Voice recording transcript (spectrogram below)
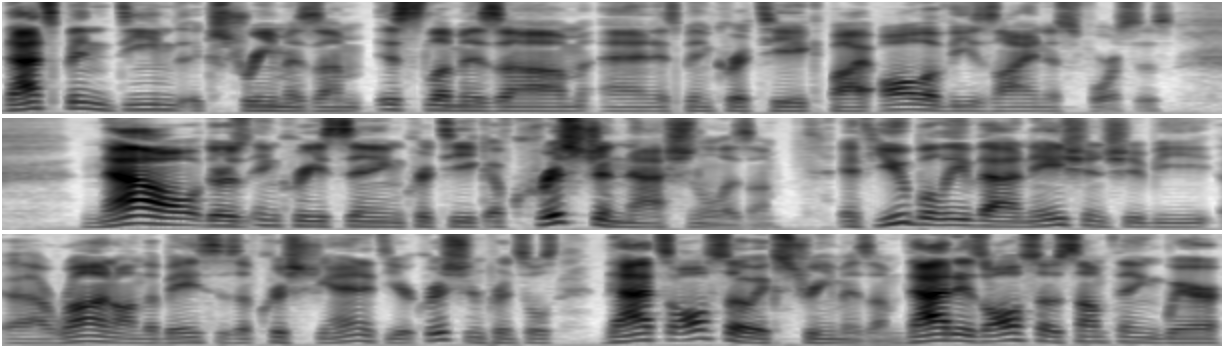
That's been deemed extremism, Islamism, and it's been critiqued by all of these Zionist forces. Now there's increasing critique of Christian nationalism. If you believe that a nation should be uh, run on the basis of Christianity or Christian principles, that's also extremism. That is also something where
